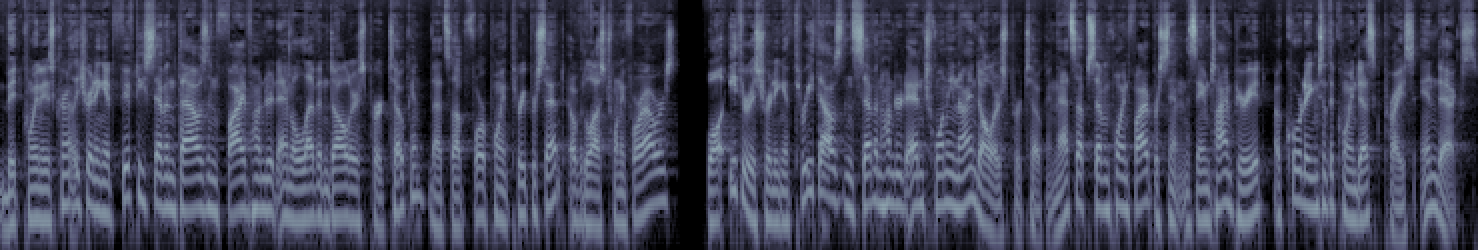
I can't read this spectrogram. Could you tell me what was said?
Bitcoin is currently trading at $57,511 per token. That's up 4.3% over the last 24 hours. While Ether is trading at $3,729 per token. That's up 7.5% in the same time period, according to the Coindesk Price Index.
